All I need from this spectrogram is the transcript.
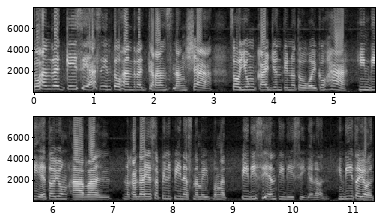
200 KC as in 200 crowns lang siya. So, yung card yung tinutukoy ko ha. Hindi ito yung aral. Nakagaya sa Pilipinas na may mga PDC and TDC, ganun. Hindi ito yon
